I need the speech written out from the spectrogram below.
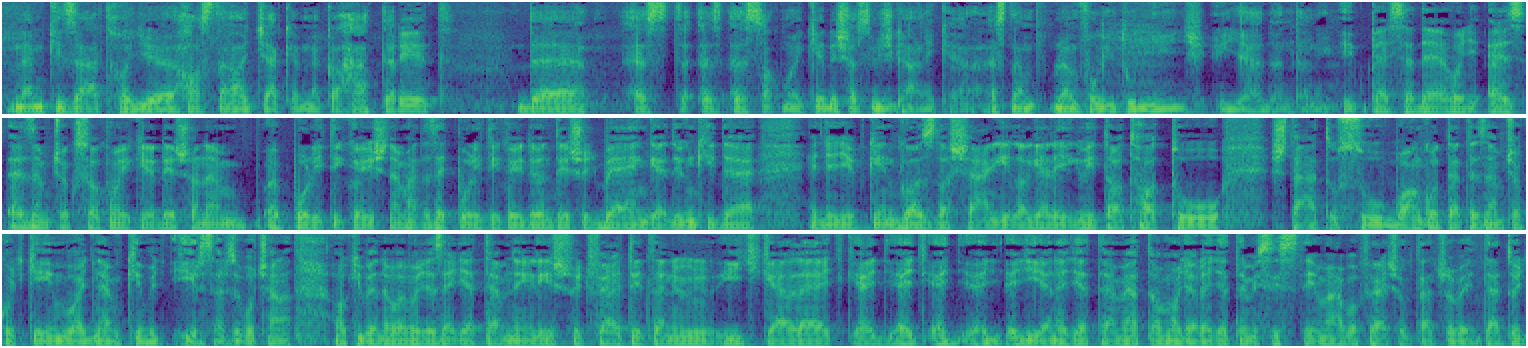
nem kizárt, hogy használhatják ennek a hátterét, de ezt, ez, ez szakmai kérdés, ezt vizsgálni kell. Ezt nem, nem fogjuk tudni így, így eldönteni. Persze, de hogy ez, ez nem csak szakmai kérdés, hanem politikai is, nem? Hát ez egy politikai döntés, hogy beengedünk ide egy egyébként gazdaságilag elég vitatható státuszú bankot, tehát ez nem csak, hogy kém vagy nem kém, vagy hírszerző, bocsánat, aki benne vagy, vagy az egyetemnél is, hogy feltétlenül így kell egy, egy, egy, egy, egy, egy ilyen egyetemet a magyar egyetemi szisztémába felsoktatásra. Tehát, hogy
